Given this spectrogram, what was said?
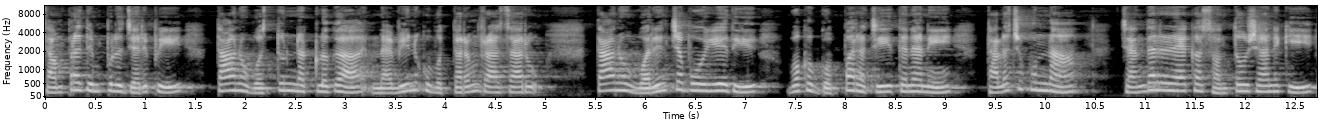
సంప్రదింపులు జరిపి తాను వస్తున్నట్లుగా నవీన్కు ఉత్తరం రాశారు తాను వరించబోయేది ఒక గొప్ప రచయితనని తలచుకున్న చంద్రరేఖ సంతోషానికి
